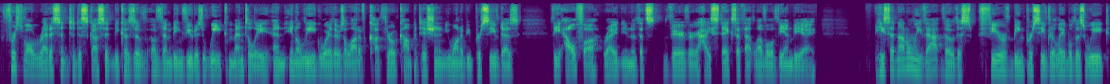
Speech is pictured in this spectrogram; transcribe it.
first of all reticent to discuss it because of, of them being viewed as weak mentally and in a league where there's a lot of cutthroat competition and you want to be perceived as the alpha right? You know that's very very high stakes at that level of the nba he said not only that though this fear of being perceived or labeled as weak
